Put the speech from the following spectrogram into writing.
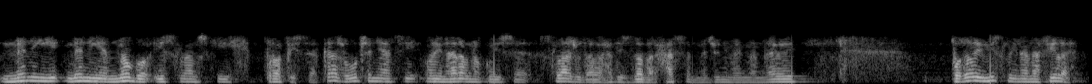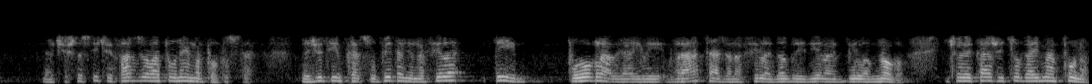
meni, meni je mnogo islamskih propisa. Kažu učenjaci, oni naravno koji se slažu da je ovaj hadis dobar, Hasan, među njima imam nevi, pod ovim misli na nafile. Znači što se tiče farzova, tu nema popusta. Međutim, kad su u pitanju nafile, tih poglavlja ili vrata za nafile dobrih dijela je bilo mnogo. I čovjek kaže, toga ima puno.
